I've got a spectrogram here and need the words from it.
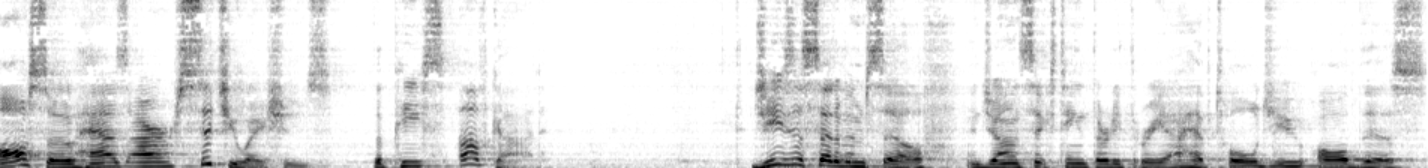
also has our situations, the peace of God. Jesus said of himself in John 16 33, I have told you all this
